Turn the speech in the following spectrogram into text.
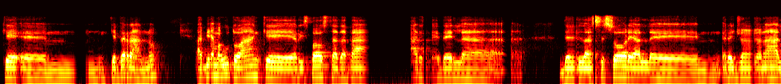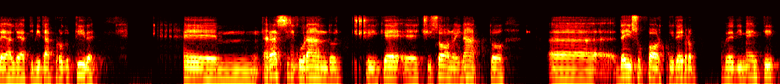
che, ehm, che verranno Abbiamo avuto anche risposta da parte del, dell'assessore alle, regionale alle attività produttive, ehm, rassicurandoci che eh, ci sono in atto eh, dei supporti, dei provvedimenti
